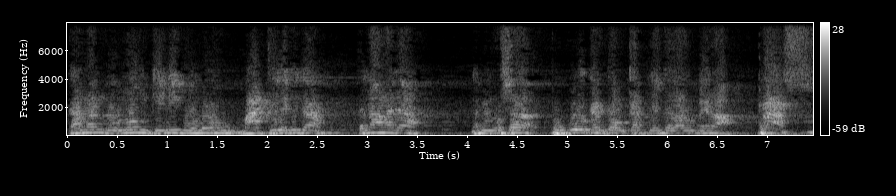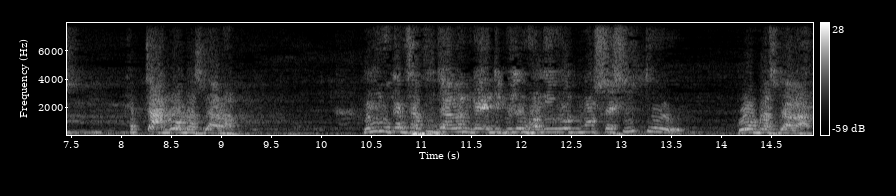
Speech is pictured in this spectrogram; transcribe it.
Kanan gunung, kini gunung, mati lagi kita. Tenang aja. Nabi Musa pukulkan tongkatnya ke laut merah. Pas, pecah 12 jalan. Jadi bukan satu jalan kayak di film Hollywood Moses itu. 12 jalan.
